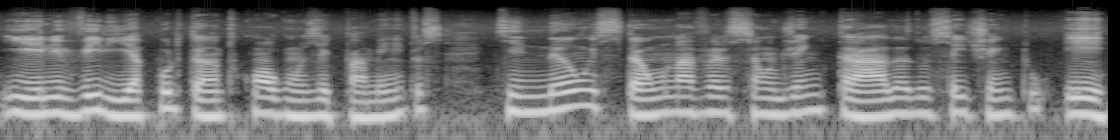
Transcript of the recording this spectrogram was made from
e ele viria, portanto, com alguns equipamentos que não estão na versão de entrada do 600e,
